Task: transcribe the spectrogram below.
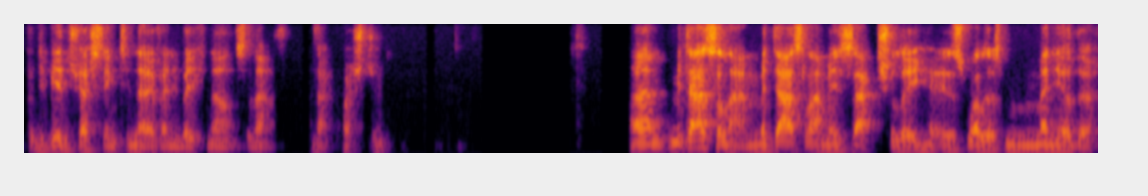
But it'd be interesting to know if anybody can answer that, that question. Um, midazolam, midazolam is actually, as well as many other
